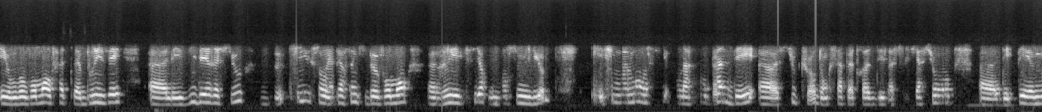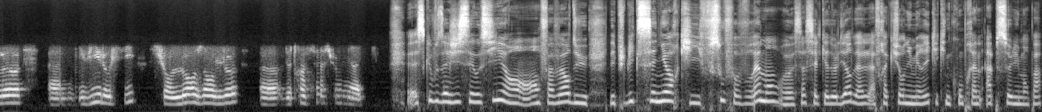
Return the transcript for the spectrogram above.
Et on veut vraiment en fait briser euh, les idées reçues de qui sont les personnes qui peuvent vraiment euh, réussir dans ce milieu. Et finalement aussi, on accompagne des euh, structures, donc ça peut être des associations, euh, des PME, des villes aussi, sur leurs enjeux de transformation numérique. Est-ce que vous agissez aussi en, faveur du, des publics seniors qui souffrent vraiment, ça c'est le cas de le dire, de la fracture numérique et qui ne comprennent absolument pas?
